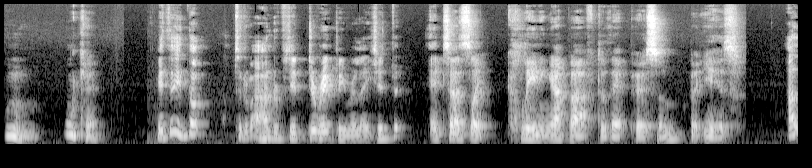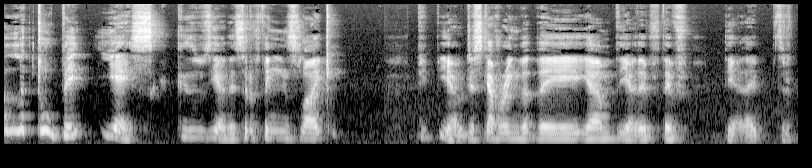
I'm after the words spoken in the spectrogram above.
Hmm. Okay. It's, it's not sort of 100% directly related, but It sounds like cleaning up after that person, but yes. a little bit, yes. Because, yeah, there's sort of things like, you know, discovering that they, um, you know, they've, they've, yeah, they sort of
